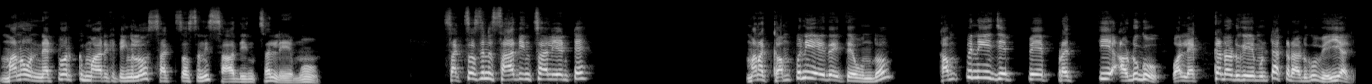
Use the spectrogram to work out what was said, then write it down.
మనం నెట్వర్క్ మార్కెటింగ్లో సక్సెస్ని సాధించలేము. సక్సెస్ని సాధించాలి అంటే మన కంపెనీ ఏదైతే ఉందో కంపెనీ చెప్పే ప్రతి అడుగు వాళ్ళు ఎక్కడ అడుగు ఏముంటే అక్కడ అడుగు వేయాలి.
